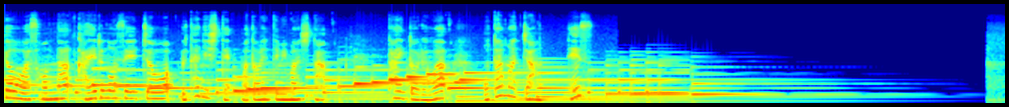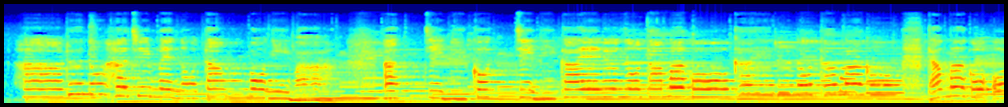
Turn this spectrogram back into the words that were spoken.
今日はそんなカエルの成長を歌にしてまとめてみました。タイトルはおたまちゃんです。春の初めの田んぼにはあっちにこっちにカエルの卵カエルの卵卵を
